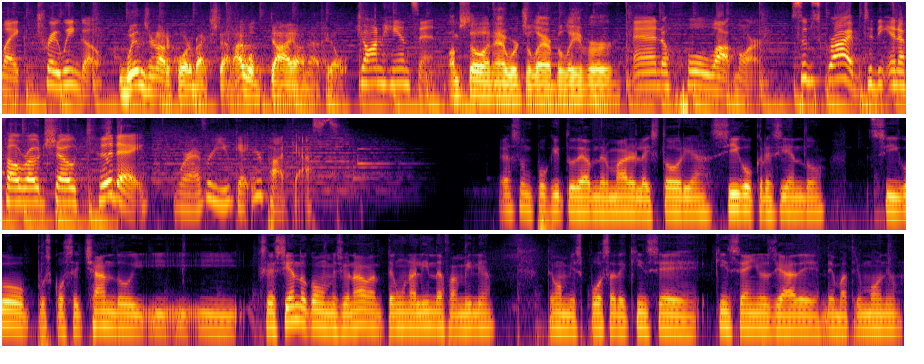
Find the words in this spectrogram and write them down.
like Trey Wingo. Wins are not a quarterback stat. I will die on that hill. John Hanson. I'm still an Edwards Alaire believer. And a whole lot more. Subscribe to the NFL Roadshow today, wherever you get your podcasts. Es un poquito de Abner Mare la historia. Sigo creciendo, sigo pues cosechando y, y, y, creciendo, como mencionaban. Tengo una linda familia. Tengo a mi esposa de 15, 15 años ya de, de matrimonio,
